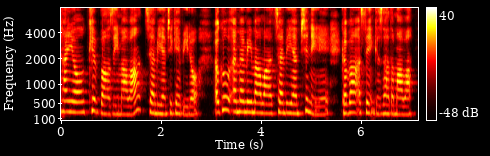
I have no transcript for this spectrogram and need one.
ထိုင်းရော Kip Boxy မှာပါချန်ပီယံဖြစ်ခဲ့ပြီးတော့အခု MMA မှာပါချန်ပီယံဖြစ်နေတဲ့ကမ္ဘာအဆင့်ကစားသမားပါ။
